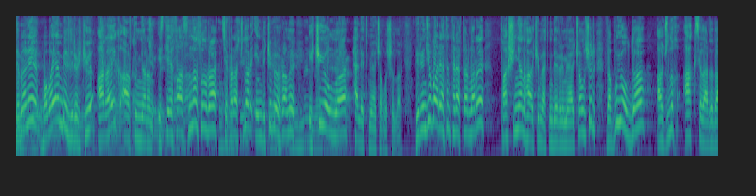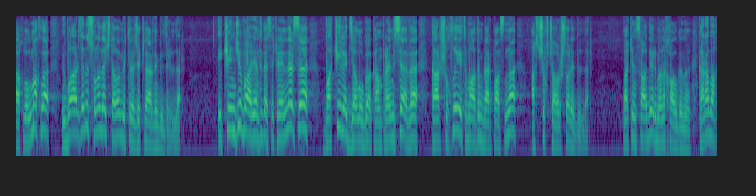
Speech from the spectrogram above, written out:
Deməli, Babayan bildirir ki, Arayik Artunyanın istifasından sonra separatçılar indiki böhranı iki yolla həll etməyə çalışırlar. Birinci variantın tərəfdarları Paşinyan hakimiyyətini devirməyə çalışır və bu yolda aclıq aksiyalarda daxil olmaqla mübarizəni sona dək davam etdirəcəklərini bildirirlər. İkinci variantı dəstəkləyənlər isə Bakı ilə dialoqa, kompromisə və qarşılıqlı etimadın bərpasına açıq çağırışlar edirlər. Lakin sadə erməni xalqını, Qarabağ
